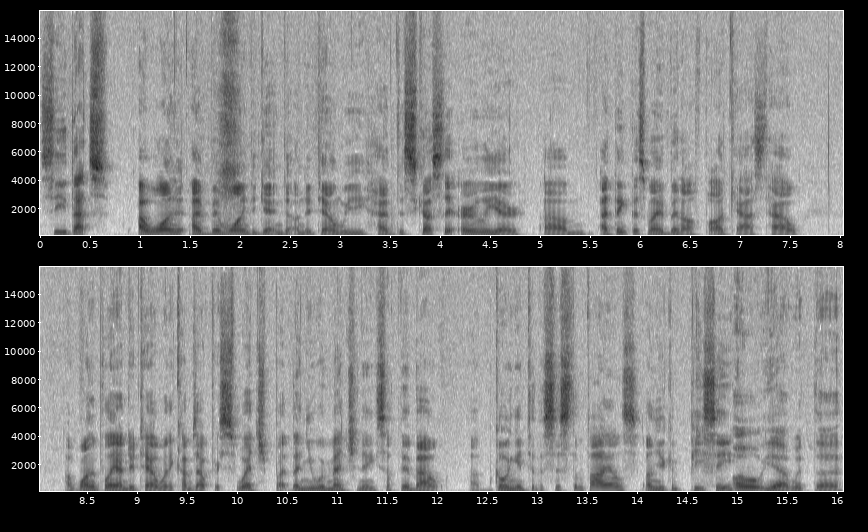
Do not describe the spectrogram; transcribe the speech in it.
See, that's I want. I've been wanting to get into Undertale. We had discussed it earlier. Um, I think this might have been off podcast. How I want to play Undertale when it comes out for Switch, but then you were mentioning something about uh, going into the system files on your PC. Oh yeah, with the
